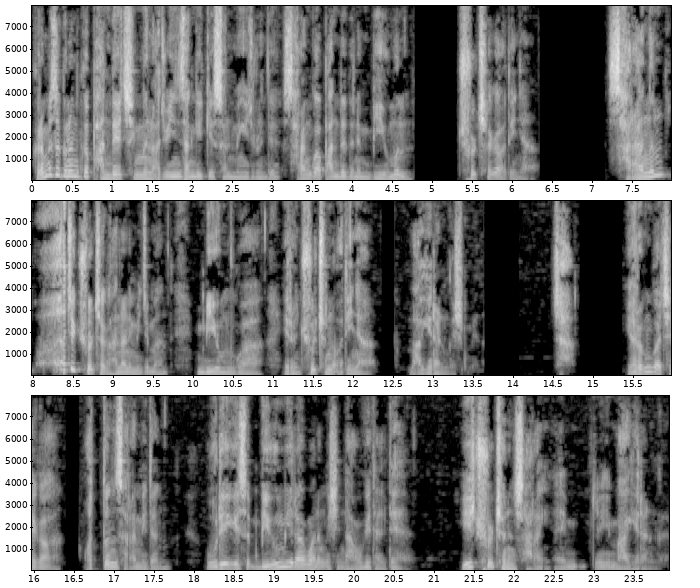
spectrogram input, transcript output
그러면서 그는 그 반대의 측면을 아주 인상 깊게 설명해 주는데 사랑과 반대되는 미움은 출처가 어디냐? 사랑은 오직 출처가 하나님이지만 미움과 이런 출처는 어디냐? 마귀라는 것입니다. 자, 여러분과 제가 어떤 사람이든 우리에게서 미움이라고 하는 것이 나오게 될 때 이 출처는 사랑, 이 마귀라는 거예요.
